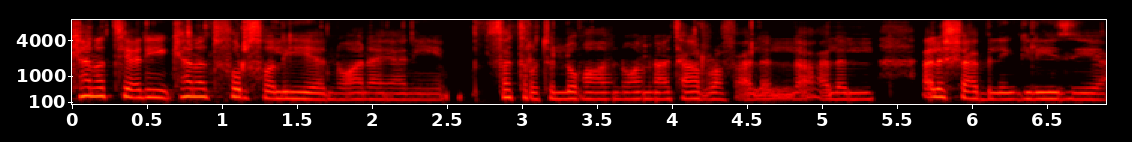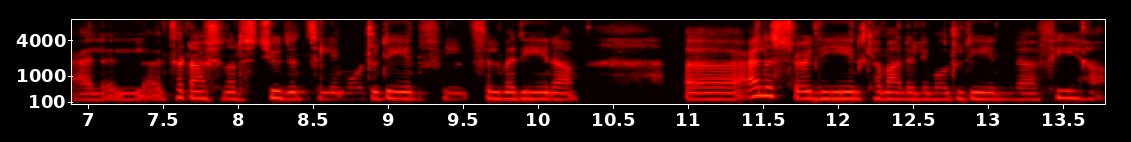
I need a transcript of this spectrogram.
كانت يعني كانت فرصة لي إنه أنا يعني فترة اللغة إنه أنا أتعرف على ال على ال على الشعب الإنجليزي على ال international students اللي موجودين في في المدينة. على السعوديين كمان اللي موجودين فيها.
